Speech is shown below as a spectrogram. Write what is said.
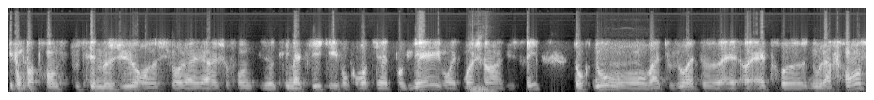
ils vont pas prendre toutes ces mesures sur le réchauffement climatique, et ils vont continuer à polluer, ils vont être moins chers à l'industrie. Donc nous, on va toujours être, être nous la France,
